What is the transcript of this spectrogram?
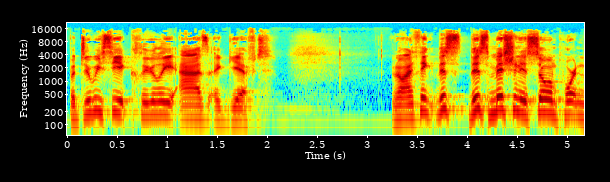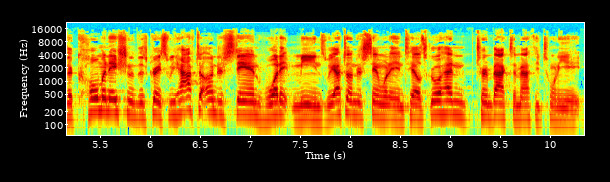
But do we see it clearly as a gift? You know, I think this, this mission is so important, the culmination of this grace. We have to understand what it means. We have to understand what it entails. Go ahead and turn back to Matthew 28.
